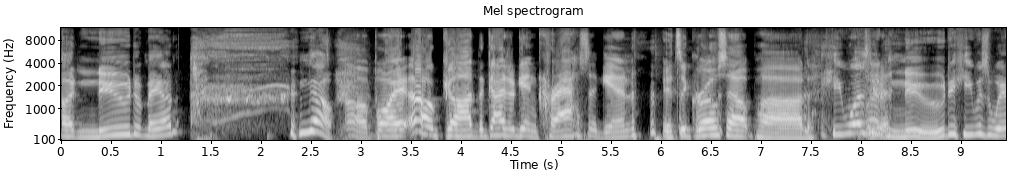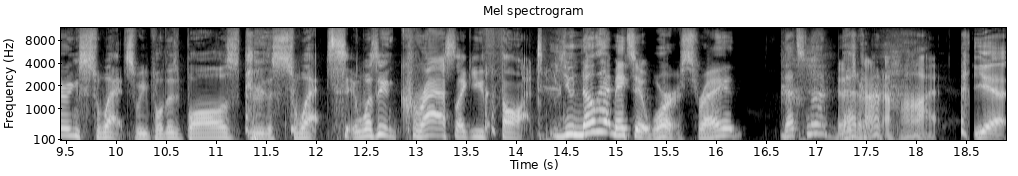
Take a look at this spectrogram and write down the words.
A nude man. no. Oh boy. Oh god, the guys are getting crass again. It's a gross out pod. He wasn't nude. He was wearing sweats. We pulled his balls through the sweats. It wasn't crass like you thought. You know that makes it worse, right? That's not It was better. kind of hot. Yeah.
